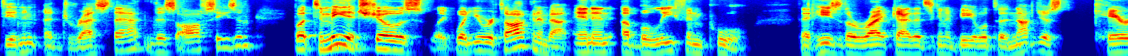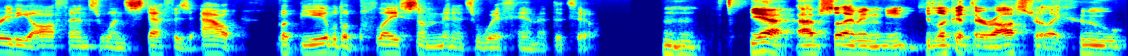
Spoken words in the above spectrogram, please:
didn't address that this offseason. But to me, it shows like what you were talking about and a belief in Poole that he's the right guy that's going to be able to not just carry the offense when Steph is out, but be able to play some minutes with him at the 2 mm-hmm. Yeah, absolutely. I mean, you, you, look at their roster, like who,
